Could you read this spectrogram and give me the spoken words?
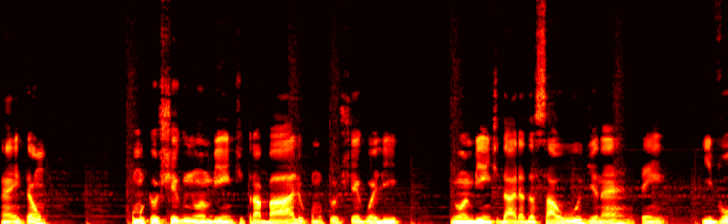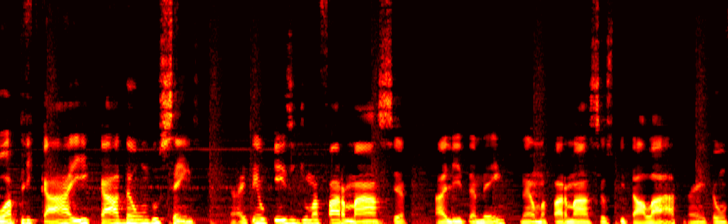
né? Então, como que eu chego em um ambiente de trabalho, como que eu chego ali no ambiente da área da saúde, né? Tem, e vou aplicar aí cada um dos censos. Aí tem o case de uma farmácia ali também, né? Uma farmácia hospitalar, né? Então,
